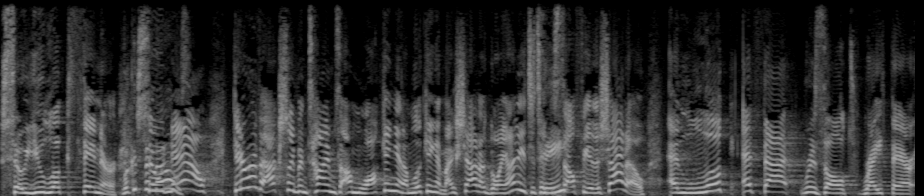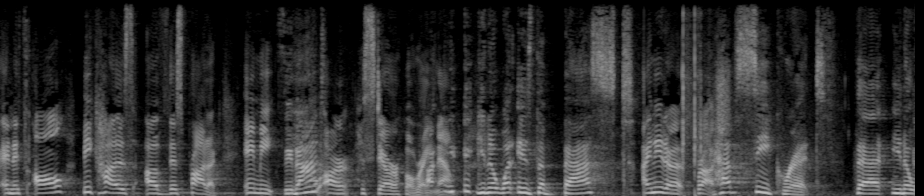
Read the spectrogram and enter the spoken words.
so you look thinner. Look at the so nose. now, there have actually been times I'm walking and I'm looking at my shadow going, I need to take See? a selfie of the shadow. And look at that result right there. And it's all because of this product. Amy, See you that? are hysterical right now. You, you know what is the best I need a brush. have secret that, you know,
